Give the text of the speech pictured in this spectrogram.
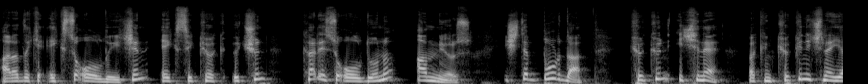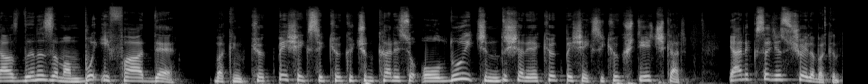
aradaki eksi olduğu için eksi kök 3'ün karesi olduğunu anlıyoruz. İşte burada kökün içine bakın kökün içine yazdığınız zaman bu ifade bakın kök 5 eksi kök 3'ün karesi olduğu için dışarıya kök 5 eksi kök 3 diye çıkar. Yani kısacası şöyle bakın.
